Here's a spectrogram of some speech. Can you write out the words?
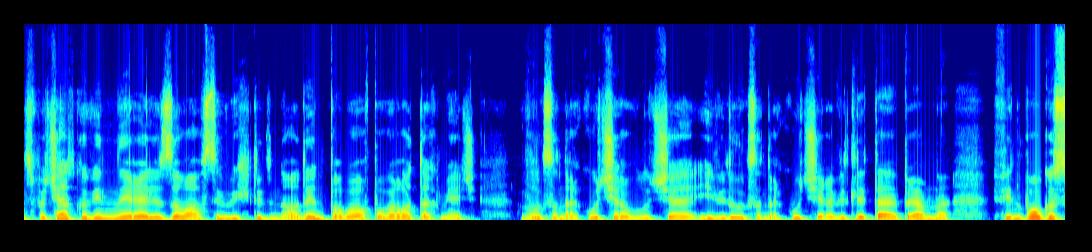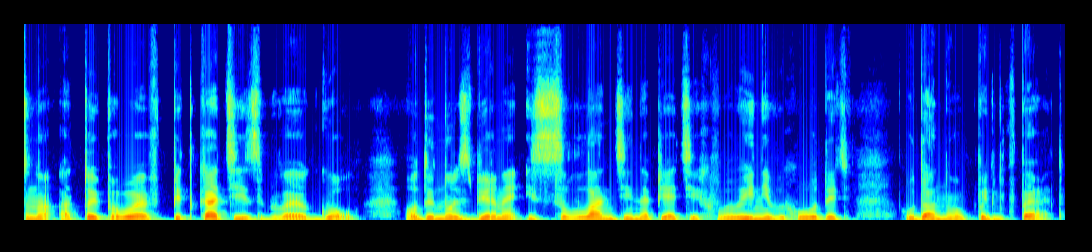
Спочатку він не реалізував свій вихід один на один, пробував по воротах м'яч. В Олександра Кучера влучає, і від Олександра Кучера відлітає прямо на Фін Богасона, а той пробуває в підкаті і забиває гол. 1-0 збірна Ісландії на п'ятій хвилині виходить у даному поєдинку вперед.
